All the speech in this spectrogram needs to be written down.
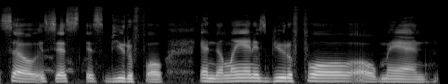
So it's just it's beautiful, and the land is beautiful. Oh man,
